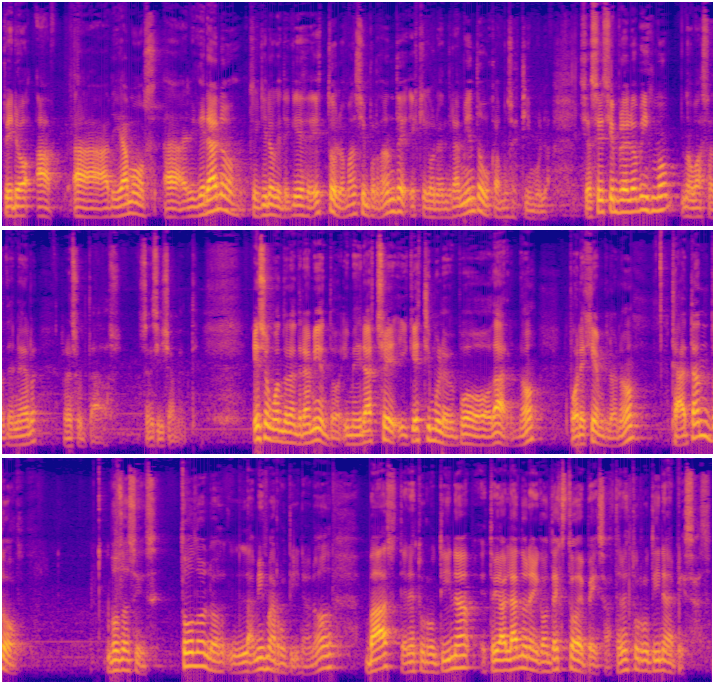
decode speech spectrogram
Pero a, digamos, al grano que quiero que te quedes de esto, lo más importante es que con el entrenamiento buscamos estímulo. Si haces siempre lo mismo, no vas a tener resultados, sencillamente. Eso en cuanto al entrenamiento. Y me dirás, che, ¿y qué estímulo me puedo dar? ¿no? Por ejemplo, ¿no? Cada tanto vos haces todo la misma rutina, ¿no? Vas, tenés tu rutina, estoy hablando en el contexto de pesas, tenés tu rutina de pesas.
